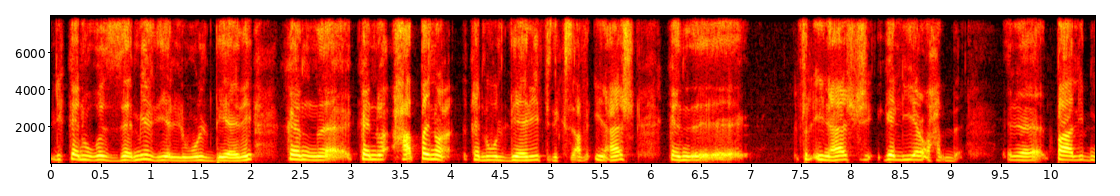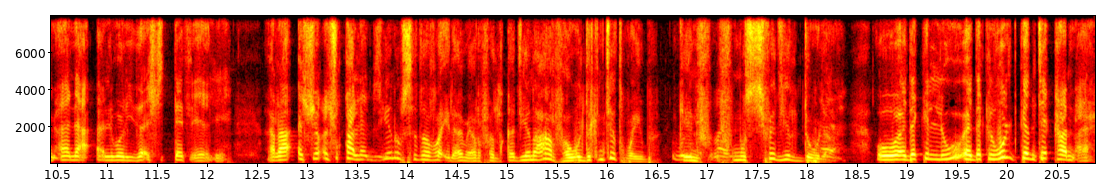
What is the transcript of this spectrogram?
اللي كان هو الزميل ديال الولد ديالي. كان كان حاطينه كان الولد ديالي في ديك الساعة في الإنعاش. كان في الإنعاش قال لي واحد طالب معنا الوالدة اش تدافع عليه؟ راه اش اش قال مزيان أستاذ الرأي العام يعرف هذه القضية. أنا عارفها. ولدك انت طبيب. كاين في مستشفى ديال الدولة. وهذاك هذاك الولد كان تيقرا معاه.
